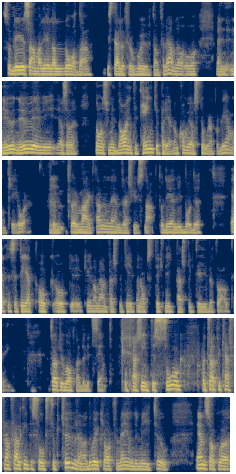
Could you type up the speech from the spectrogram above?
Så blir det samma lilla låda istället för att gå utanför den. Och, och men nu, nu är vi... Alltså, de som idag inte tänker på det, de kommer att ha stora problem om tre år. För, mm. för marknaden ändras ju snabbt och det gäller ju både etnicitet och, och kvinna och män-perspektiv men också teknikperspektivet och allting. Jag tror att vi vaknade lite sent och kanske inte såg... Jag tror att vi kanske framförallt inte såg strukturerna. Det var ju klart för mig under metoo. En sak var,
